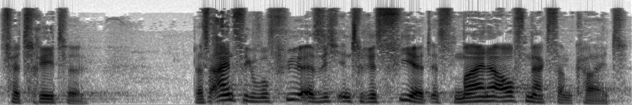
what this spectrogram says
vertrete. Das Einzige, wofür er sich interessiert, ist meine Aufmerksamkeit.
